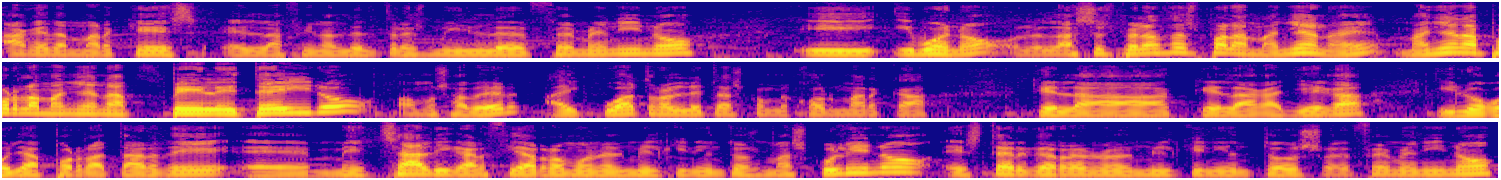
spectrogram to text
Águeda Marqués en la final del 3000 femenino. Y, y bueno, las esperanzas para mañana, ¿eh? Mañana por la mañana, Peleteiro, vamos a ver, hay cuatro atletas con mejor marca que la, que la gallega. Y luego ya por la tarde, eh, Mechal y García Romo en el 1500 masculino, Esther Guerrero en el 1500 femenino.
